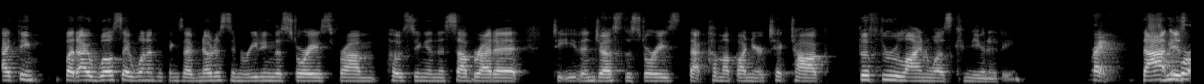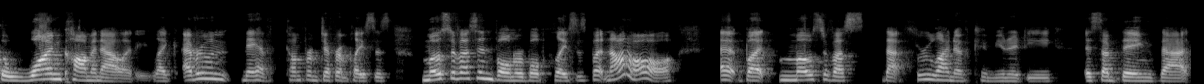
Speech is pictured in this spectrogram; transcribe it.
i think but i will say one of the things i've noticed in reading the stories from posting in the subreddit to even just the stories that come up on your tiktok the through line was community right that we is were- the one commonality. Like everyone may have come from different places, most of us in vulnerable places, but not all. Uh, but most of us, that through line of community is something that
